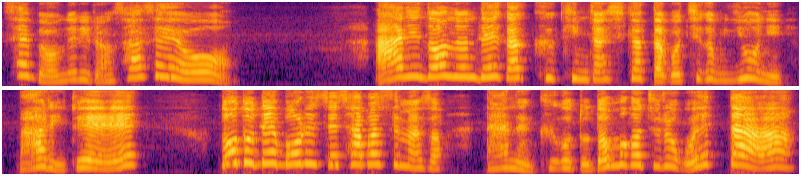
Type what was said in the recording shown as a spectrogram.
새 며느리랑 사세요. 아니, 너는 내가 그 김장 시켰다고 지금 이혼이 말이 돼? 너도 내 머리채 잡았으면서 나는 그것도 넘어가 주려고 했다.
